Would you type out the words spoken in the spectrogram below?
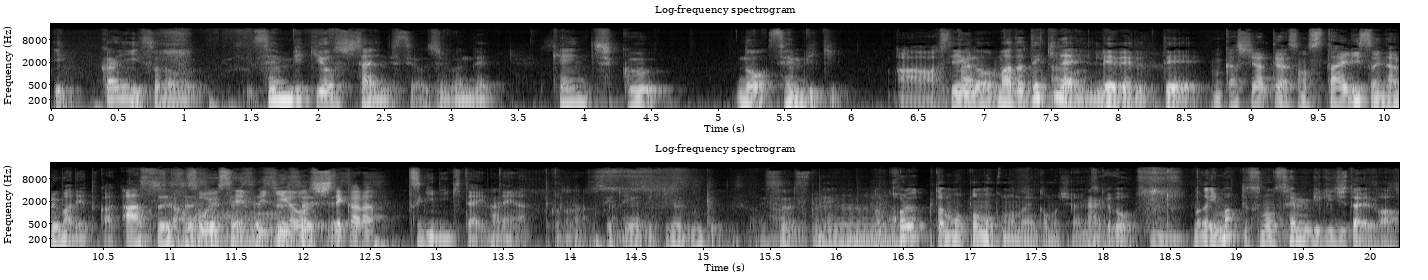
一回その線引きをしたいんですよ自分で。建築の線引きああっていうのをまだできないレベルで昔やってたそのスタイリストになるまでとかってあそうですそういう線引きをしてから次に行きたいみたいなってことなんですかね？席ができるようにってことですかそうですね。これ言ったら元も子もないかもしれないんですけど、なんか今ってその線引き自体がはい。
